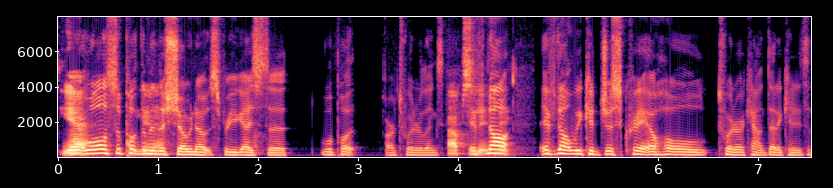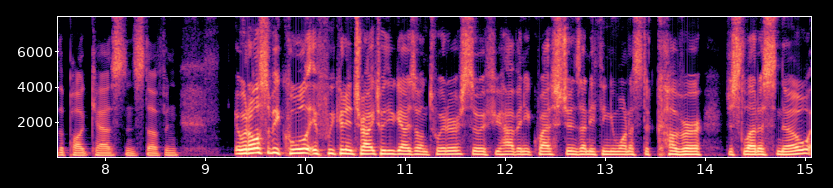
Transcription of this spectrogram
yeah we'll, we'll also put I'm them in gonna- the show notes for you guys to we'll put our twitter links Absolutely. if not if not we could just create a whole twitter account dedicated to the podcast and stuff and it would also be cool if we could interact with you guys on twitter. So if you have any questions anything you want us to cover just let us know.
